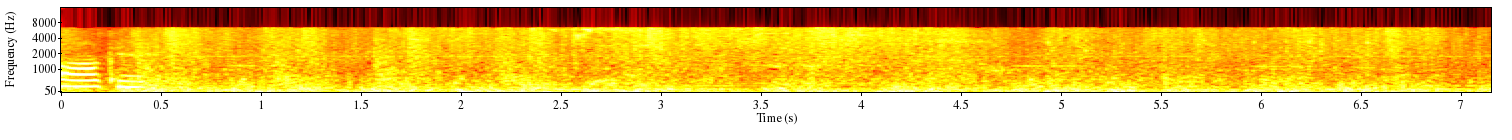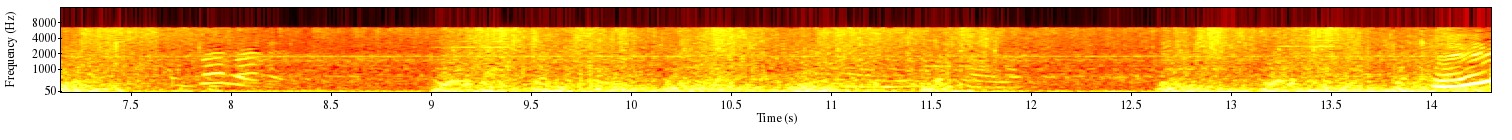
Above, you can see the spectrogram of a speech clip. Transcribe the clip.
Oh, okay. Hmm?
